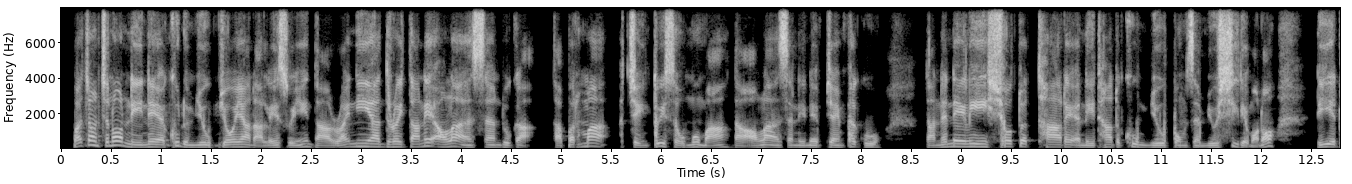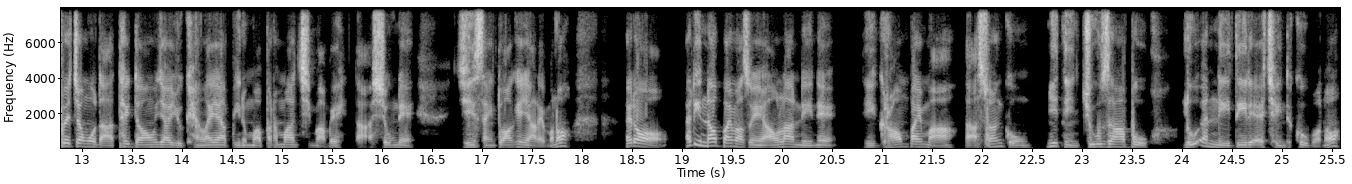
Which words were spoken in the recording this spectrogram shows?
။ဘာကြောင့်ကျွန်တော်အနေနဲ့အခုလိုမျိုးပြောရတာလဲဆိုရင်ဒါ Rainier Director နဲ့အောင်လာအန်ဆန်တို့ကဒါပထမအချိန်တွေ့ဆုံမှုမှာဒါအောင်လာအန်ဆန်အနေနဲ့ပြိုင်ဖက်ကိုဒါနည်းနည်းလေး short တွက်ထားတဲ့အနေအထားတစ်ခုမျိုးပုံစံမျိုးရှိတယ်ပေါ့နော်ဒီအတွက်ကြောင့်မို့ဒါထိတ်တောင်းရယူခံလိုက်ရပြီးတော့မှပထမချိန်မှာပဲဒါအရှုံးနဲ့ရင်ဆိုင်သွားခဲ့ရတယ်ပေါ့နော် အဲ့တော့အဲ့ဒီနောက်ပိုင်းမှာဆိုရင်အောင်လာအနေနဲ့ဒီ ground ပိုင်းမှာဒါအစွမ်းကုန်မြင့်တင်ကြိုးစားဖို့လိုအပ်နေသေးတဲ့အချိန်တစ်ခုပေါ့နော်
